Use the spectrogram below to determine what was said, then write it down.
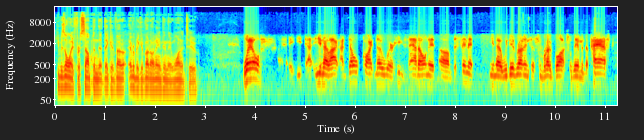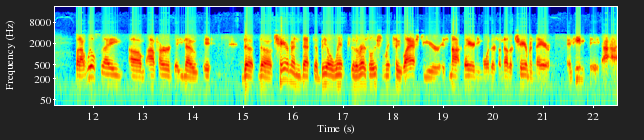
he was only for something that they could vote. Everybody could vote on anything they wanted to. Well, you know, I, I don't quite know where he's at on it. Um, the Senate, you know, we did run into some roadblocks with them in the past, but I will say um, I've heard that you know it, the the chairman that the bill went to, the resolution went to last year is not there anymore. There's another chairman there, and he, I,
